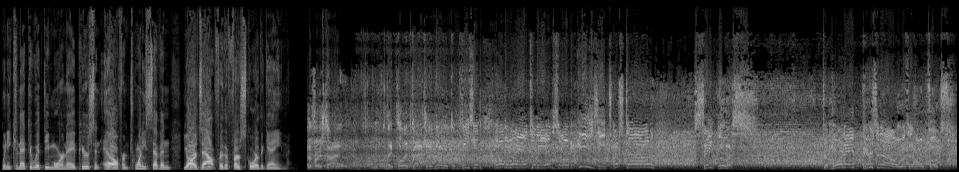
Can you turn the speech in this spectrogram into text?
when he connected with De'Mornay Pierson-El from 27 yards out for the first score of the game. For the first time, they pull it back and another completion all the way into the end zone. Easy touchdown, St. Louis. De'Mornay Pierson-El with the home folks.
